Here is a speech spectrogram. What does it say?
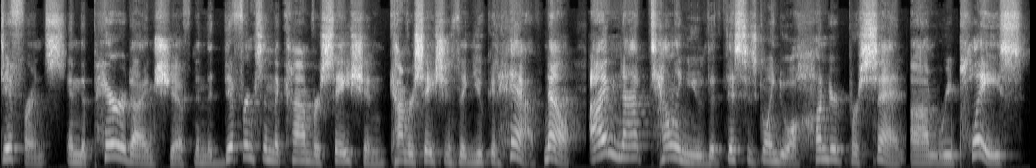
difference in the paradigm shift and the difference in the conversation, conversations that you could have. Now, I'm not telling you that this is going to 100% um, replace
